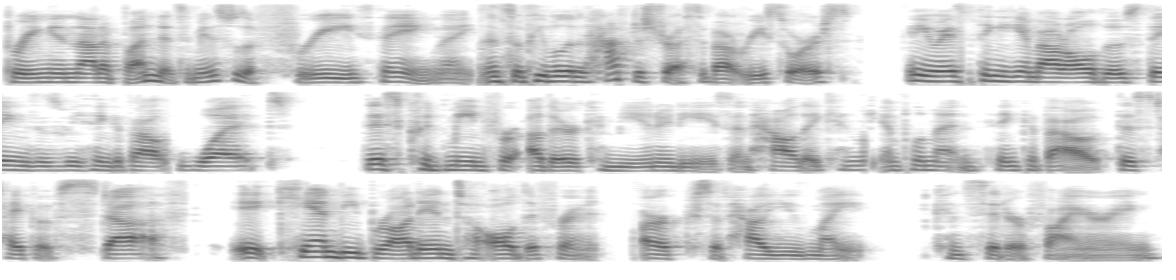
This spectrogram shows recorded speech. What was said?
bring in that abundance. I mean, this was a free thing. Like, and so people didn't have to stress about resource. Anyways, thinking about all those things as we think about what this could mean for other communities and how they can implement and think about this type of stuff. It can be brought into all different arcs of how you might consider firing,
